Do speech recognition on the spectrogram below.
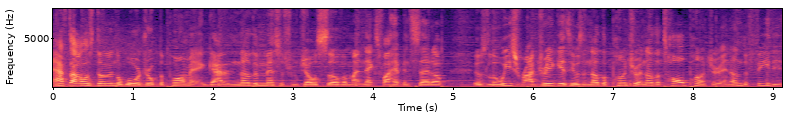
After I was done in the wardrobe department and got another message from Joe Silva, my next fight had been set up. It was Luis Rodriguez. He was another puncher, another tall puncher, and undefeated.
